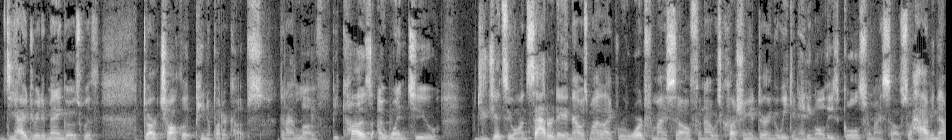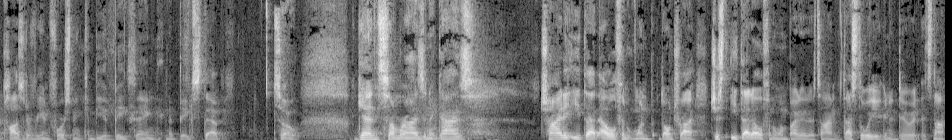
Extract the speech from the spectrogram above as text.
dehydrated mangoes with dark chocolate peanut butter cups that I love because I went to jujitsu on Saturday, and that was my like reward for myself. And I was crushing it during the week and hitting all these goals for myself. So having that positive reinforcement can be a big thing and a big step. So again, summarizing it, guys. Try to eat that elephant one. Don't try. Just eat that elephant one bite at a time. That's the way you're to do it. It's not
